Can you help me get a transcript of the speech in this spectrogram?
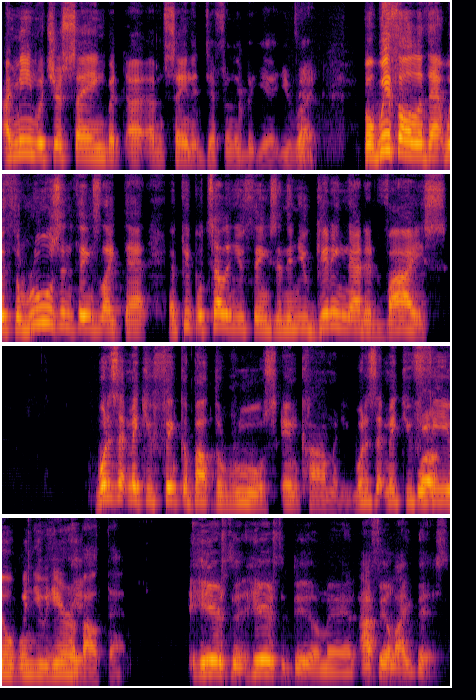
I mean what you're saying, but I, I'm saying it differently. But yeah, you're right. But with all of that, with the rules and things like that, and people telling you things, and then you getting that advice, what does that make you think about the rules in comedy? What does that make you Well, feel when you hear he- about that? here's the here's the deal, man. I feel like this.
